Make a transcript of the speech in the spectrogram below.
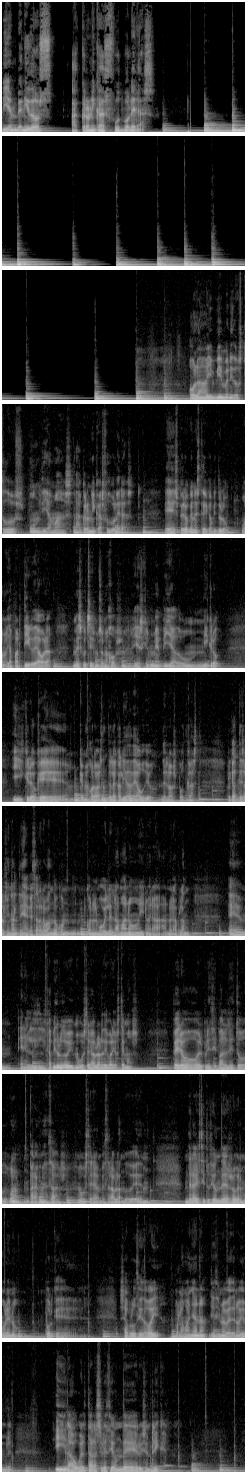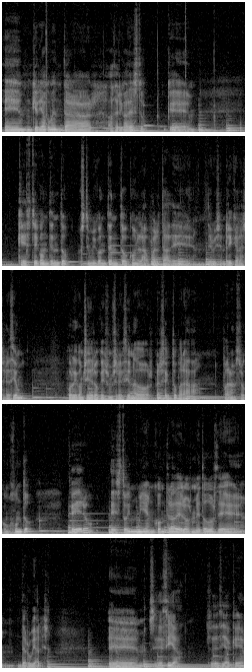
Bienvenidos a Crónicas Futboleras. Hola y bienvenidos todos un día más a Crónicas Futboleras. Eh, espero que en este capítulo, bueno, y a partir de ahora, me escuchéis mucho mejor. Y es que me he pillado un micro y creo que, que mejora bastante la calidad de audio de los podcasts. Porque antes al final tenía que estar grabando con, con el móvil en la mano y no era, no era plan. Em, en el capítulo de hoy me gustaría hablar de varios temas. Pero el principal de todos, bueno, para comenzar, me gustaría empezar hablando de, de la destitución de Robert Moreno, porque se ha producido hoy por la mañana, 19 de noviembre, y la vuelta a la selección de Luis Enrique. Em, quería comentar acerca de esto, que, que estoy contento, estoy muy contento con la vuelta de, Luis Enrique a la selección, porque considero que es un seleccionador perfecto para, para nuestro conjunto, pero estoy muy en contra de los métodos de, de Rubiales. Eh, se decía, se decía que,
